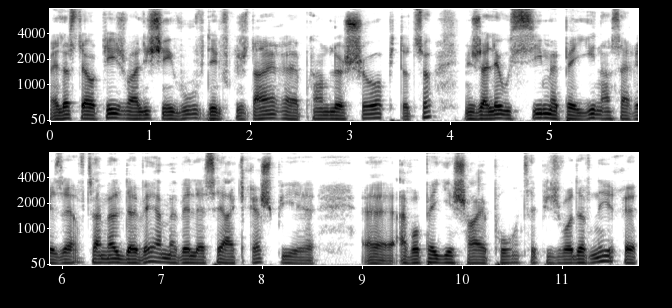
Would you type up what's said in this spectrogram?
Mais là c'était OK, je vais aller chez vous, vider le frigidaire, prendre le chat puis tout ça, mais j'allais aussi me payer dans sa réserve. Elle me le devait, elle m'avait laissé à crèche puis euh, elle va payer cher pour, tu sais, puis je vais devenir euh,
